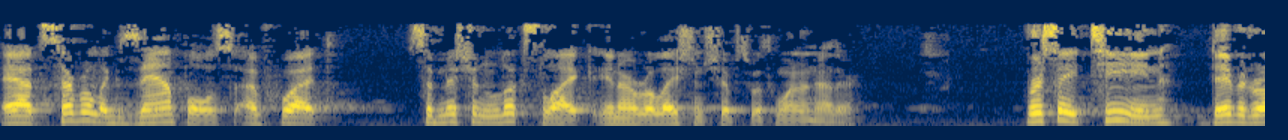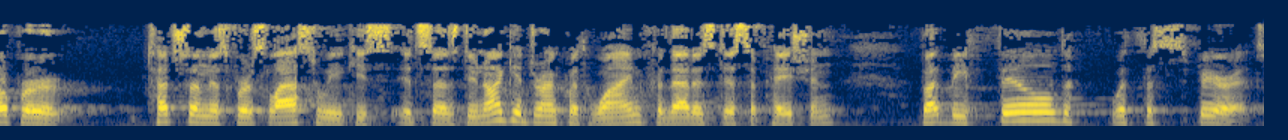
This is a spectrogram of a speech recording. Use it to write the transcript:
at several examples of what submission looks like in our relationships with one another. Verse 18, David Roper touched on this verse last week. it says, Do not get drunk with wine, for that is dissipation, but be filled with the Spirit.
